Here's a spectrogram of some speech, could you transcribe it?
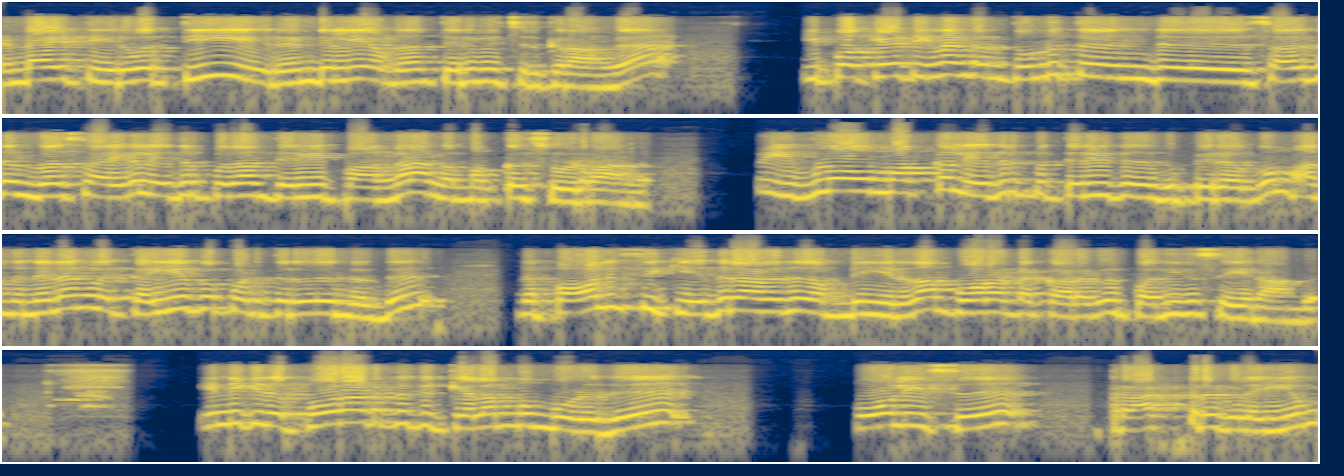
ரெண்டாயிரத்தி இருபத்தி ரெண்டுலயே அப்படிதான் தெரிவிச்சிருக்கிறாங்க. இப்போ கேட்டீங்கன்னா தொண்ணூத்தி ஐந்து சதவீதம் விவசாயிகள் எதிர்ப்பு தான் தெரிவிப்பாங்க. அங்க மக்கள் சொல்றாங்க. இப்ப இவ்வளவு மக்கள் எதிர்ப்பு தெரிவித்ததுக்கு பிறகும் அந்த நிலங்களை கையகப்படுத்துறதுன்றது இந்த பாலிசிக்கு எதிரானது அப்படிங்கறதான் போராட்டக்காரர்கள் பதிவு செய்யறாங்க இன்னைக்கு இந்த போராட்டத்துக்கு கிளம்பும் பொழுது போலீஸ் டிராக்டர்களையும்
